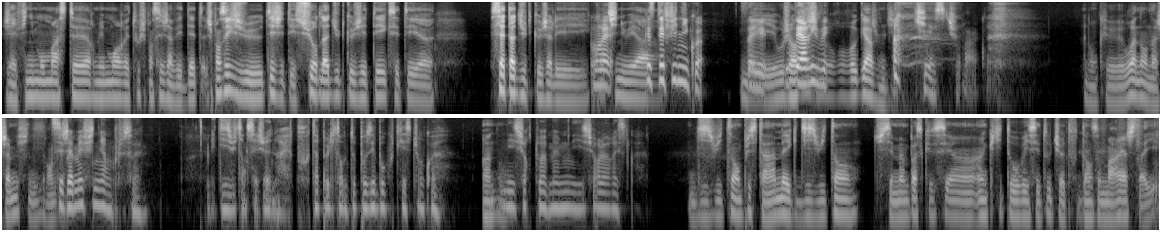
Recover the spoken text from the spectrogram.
J'avais fini mon master, mémoire et tout. Je pensais que j'avais dette. Je pensais que j'étais sûr de l'adulte que j'étais, que c'était euh, cet adulte que j'allais Ouais. continuer à. Que c'était fini, quoi. Ça y est, Mais aujourd'hui, je me regarde, je me dis, qu'est-ce que tu racontes? Donc, euh, ouais, non, on n'a jamais fini de. C'est jamais fini en plus, ouais. Mais 18 ans, c'est jeune, ouais. T'as pas eu le temps de te poser beaucoup de questions, quoi. Ah non. Ni sur toi-même, ni sur le reste, quoi. 18 ans, en plus, t'es un mec, 18 ans, tu sais même pas ce que c'est un, un clitoris et tout, tu vas te foutre dans un mariage, ça y est.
